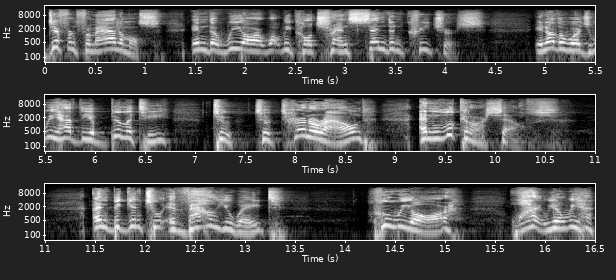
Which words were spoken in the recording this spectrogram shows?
different from animals, in that we are what we call transcendent creatures. In other words, we have the ability to, to turn around and look at ourselves and begin to evaluate who we are. Why? You know, we have,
